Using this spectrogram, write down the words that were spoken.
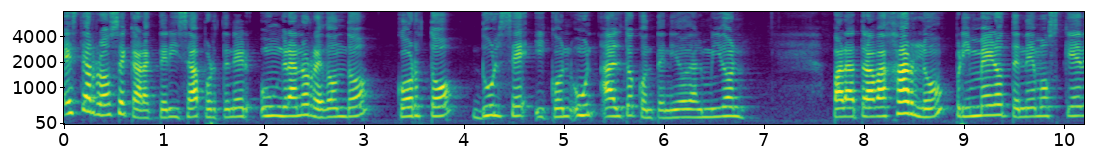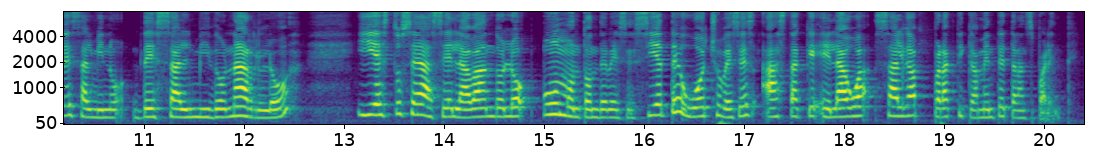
Este arroz se caracteriza por tener un grano redondo, corto, dulce y con un alto contenido de almidón. Para trabajarlo, primero tenemos que desalmidonarlo y esto se hace lavándolo un montón de veces, siete u ocho veces hasta que el agua salga prácticamente transparente.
